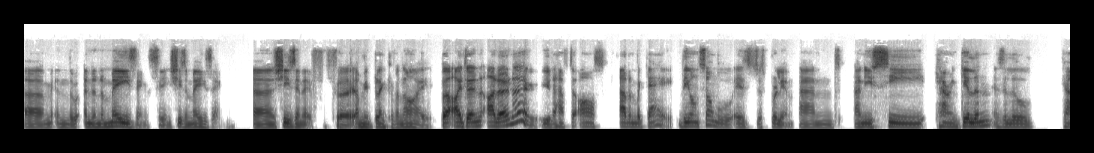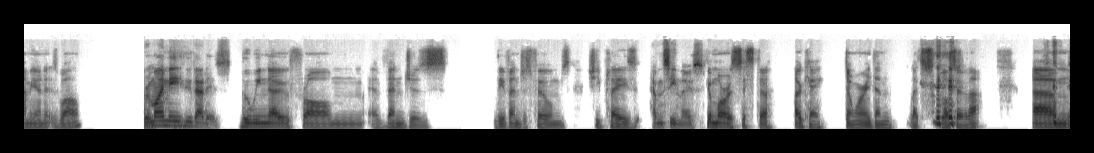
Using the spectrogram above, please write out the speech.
um in the in an amazing scene she's amazing uh she's in it for i mean blink of an eye but i don't i don't know you'd have to ask adam mckay the ensemble is just brilliant and and you see karen gillan as a little cameo in it as well Um, Remind me who- that is. who we know from Avengers, the Avengers films. She plays Haven't seen those. Gamora's sister. Okay, don't worry, then let's gloss over that. Um,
